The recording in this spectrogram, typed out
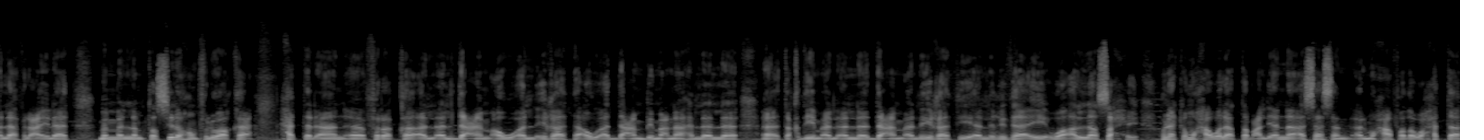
آلاف العائلات ممن لم تصلهم في الواقع. حتى الآن فرق الدعم أو الإغاثة أو الدعم بمعناه تقديم الدعم الإغاثي الغذائي والصحي. هناك محاولات طبعا لأن أساسا المحافظة وحتى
